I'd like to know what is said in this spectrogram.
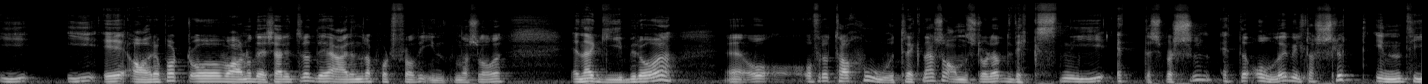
IEA-rapport. Og hva er nå det, kjære lyttere? Det er en rapport fra Det internasjonale energibyrået. Og og For å ta hovedtrekkene her, så anslår de at veksten i etterspørselen etter olje vil ta slutt innen ti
